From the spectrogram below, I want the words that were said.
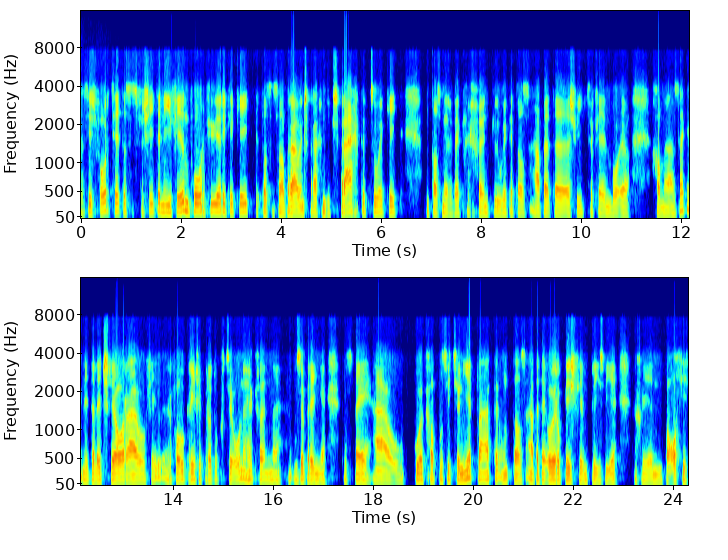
Es ist vorzusehen, dass es verschiedene Filmvorführungen gibt, dass es aber auch entsprechende Gespräche dazu gibt und dass wir wirklich können schauen können, dass eben der Schweizer Film, wo ja, kann man auch sagen, in den letzten Jahren auch viele erfolgreiche Produktionen hat können dass der auch gut positioniert werden und dass eben der Europäische Filmpreis wie ein eine Basis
